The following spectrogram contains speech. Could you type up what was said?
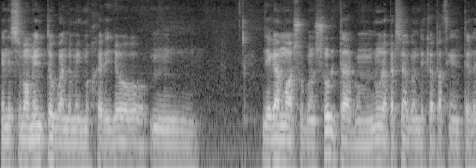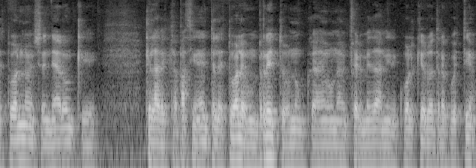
en ese momento cuando mi mujer y yo mm, llegamos a su consulta con una persona con discapacidad intelectual nos enseñaron que, que la discapacidad intelectual es un reto, nunca es una enfermedad ni cualquier otra cuestión.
